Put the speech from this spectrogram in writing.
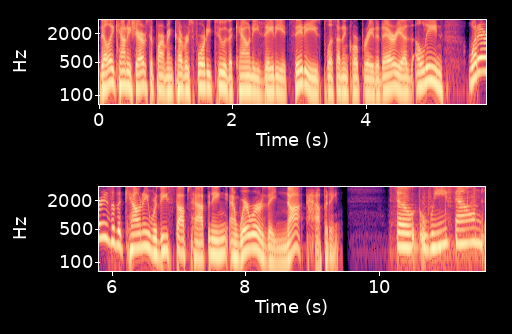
The LA County Sheriff's Department covers 42 of the county's 88 cities plus unincorporated areas. Aline, what areas of the county were these stops happening and where were they not happening? So we found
